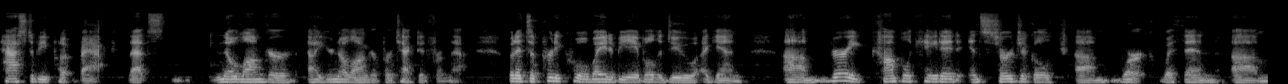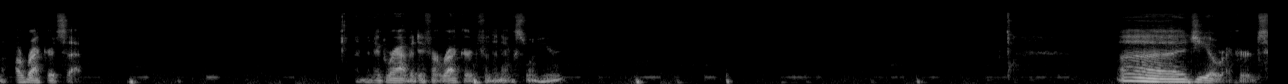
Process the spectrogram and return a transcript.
has to be put back. That's no longer, uh, you're no longer protected from that. But it's a pretty cool way to be able to do, again, um, very complicated and surgical um, work within um, a record set. I'm going to grab a different record for the next one here. Uh, geo records.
